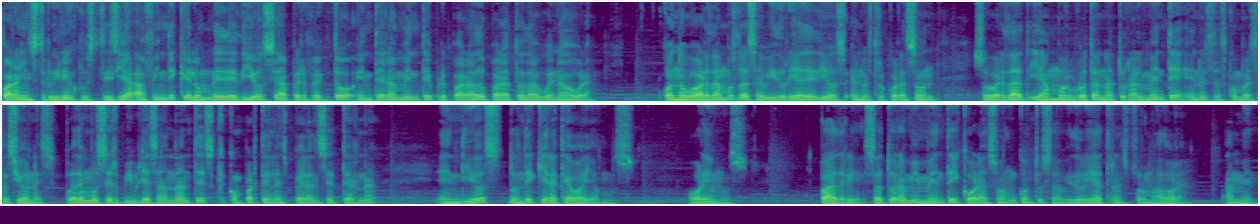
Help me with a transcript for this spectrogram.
para instruir en justicia, a fin de que el hombre de Dios sea perfecto, enteramente preparado para toda buena obra. Cuando guardamos la sabiduría de Dios en nuestro corazón, su verdad y amor brotan naturalmente en nuestras conversaciones. Podemos ser Biblias andantes que comparten la esperanza eterna en Dios donde quiera que vayamos. Oremos. Padre, satura mi mente y corazón con tu sabiduría transformadora. Amén.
